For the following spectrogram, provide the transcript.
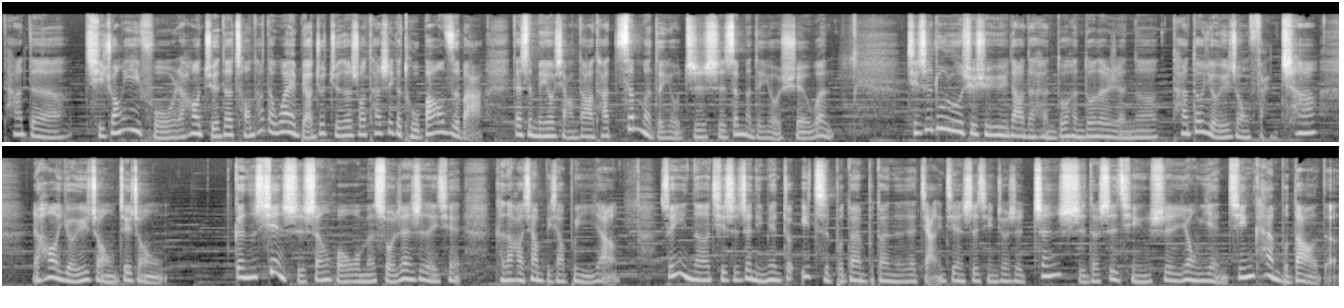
他的奇装异服，然后觉得从他的外表就觉得说他是一个土包子吧，但是没有想到他这么的有知识，这么的有学问。其实陆陆续续遇到的很多很多的人呢，他都有一种反差，然后有一种这种。跟现实生活我们所认识的一切，可能好像比较不一样。所以呢，其实这里面就一直不断不断的在讲一件事情，就是真实的事情是用眼睛看不到的，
